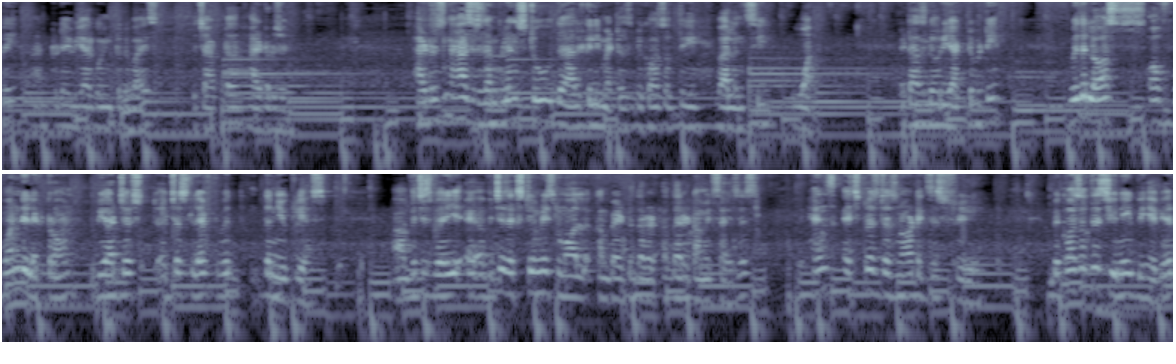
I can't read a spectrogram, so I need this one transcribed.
Chaudhary and today we are going to revise the chapter hydrogen. Hydrogen has resemblance to the alkali metals because of the valency 1. It has low reactivity. With the loss of one electron, we are just uh, just left with the nucleus, uh, which is very uh, which is extremely small compared to the other atomic sizes. Hence, H plus does not exist freely. Because of this unique behavior,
